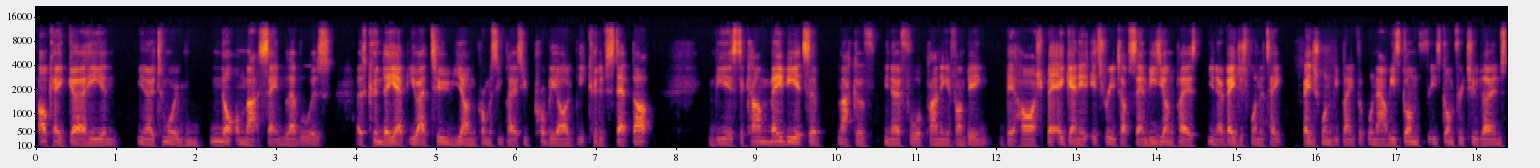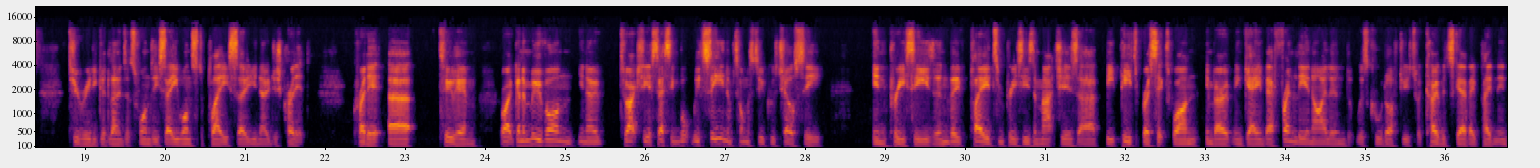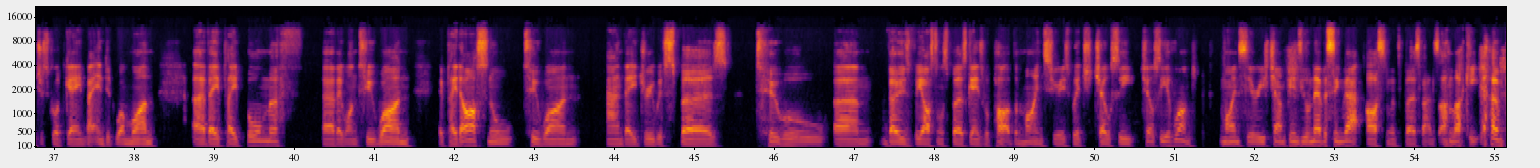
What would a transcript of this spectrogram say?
okay, Guehi and you know Tomori not on that same level as as Koundé yet. You had two young, promising players who probably arguably could have stepped up in the years to come. Maybe it's a lack of you know forward planning if I'm being a bit harsh. But again, it, it's really tough saying these young players. You know, they just want to take. They just want to be playing football now. He's gone. He's gone through two loans, two really good loans at Swansea. So he wants to play. So you know, just credit credit uh, to him. Right, going to move on. You know, to actually assessing what we've seen of Thomas Tuchel's Chelsea in pre-season. They've played some pre-season matches, uh, beat Peterborough 6-1 in their opening game. Their friendly in Ireland was called off due to a COVID scare. They played an inter-squad game that ended 1-1. Uh, they played Bournemouth. Uh, they won 2-1. They played Arsenal 2-1 and they drew with Spurs 2 um, those the Arsenal Spurs games were part of the Mind series, which Chelsea Chelsea have won. Mind series champions. You'll never sing that, Arsenal and Spurs fans. Unlucky. Um,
